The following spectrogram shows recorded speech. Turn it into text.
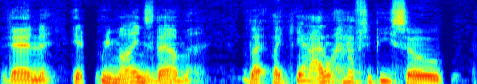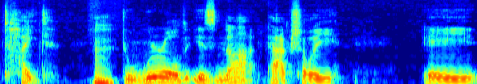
then it reminds them that, like, yeah, I don't have to be so tight. Mm. The world is not actually a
